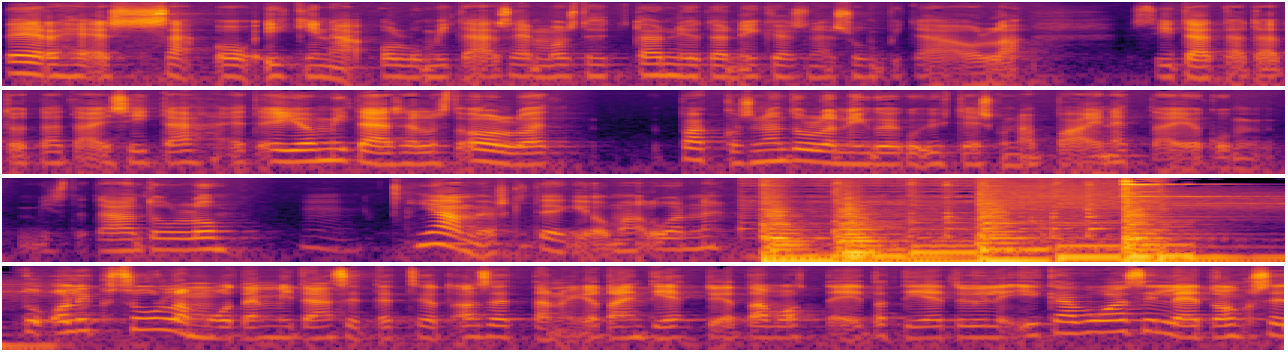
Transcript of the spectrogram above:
perheessä ole ikinä ollut mitään semmoista, että tämän ja tämän ikäisenä sun pitää olla sitä, tätä, tota tai sitä. Et ei ole mitään sellaista ollut, että pakko on tulla niin kuin joku yhteiskunnan paine tai joku, mistä tämä on tullut. Mm. Ja myöskin tietenkin oma luonne. Oliko sulla muuten mitään sitten, että olet asettanut jotain tiettyjä tavoitteita tietyille ikävuosille, että onko se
